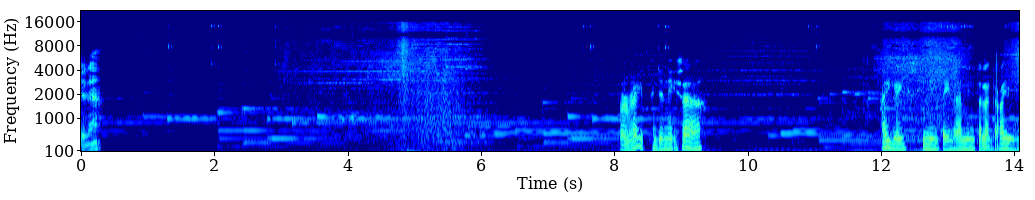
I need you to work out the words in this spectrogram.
Andiyan na. Alright, andyan na isa ha. Hi guys, hinintay namin talaga kayo.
